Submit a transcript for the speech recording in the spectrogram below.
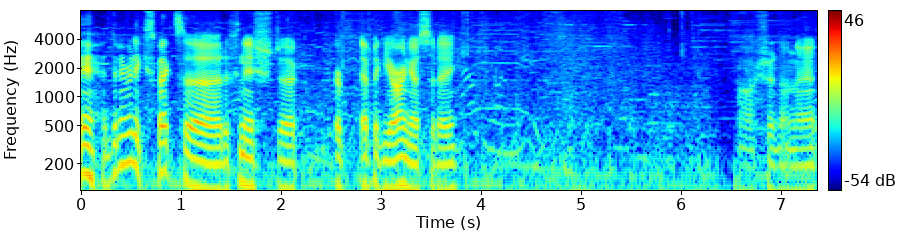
Yeah, I didn't really expect uh, to finish uh, Epic Yarn yesterday. Oh, I should have done that.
